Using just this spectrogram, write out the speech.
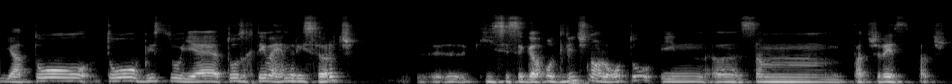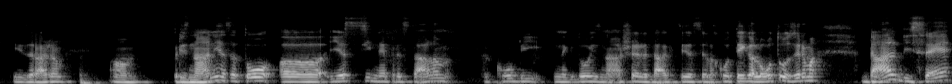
ja, to, to v bistvu je, to zahteva en research, ki si se ga odlično lotil, in uh, sem pač res, pač ti izražam um, priznanje za to. Uh, jaz si ne predstavljam, kako bi nekdo iz naše redakcije se lahko tega lotil, oziroma dal bi se,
